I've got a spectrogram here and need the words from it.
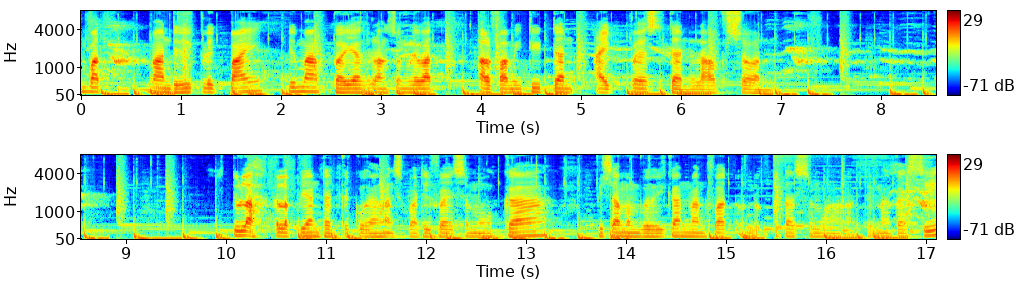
4. Mandiri ClickPay 5. Bayar langsung lewat Alfamidi dan iPress dan Lawson Itulah kelebihan dan kekurangan Spotify Semoga bisa memberikan manfaat untuk kita semua. Terima kasih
